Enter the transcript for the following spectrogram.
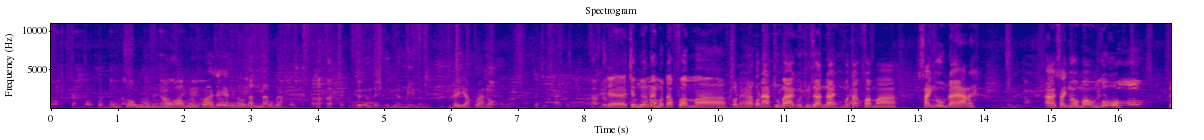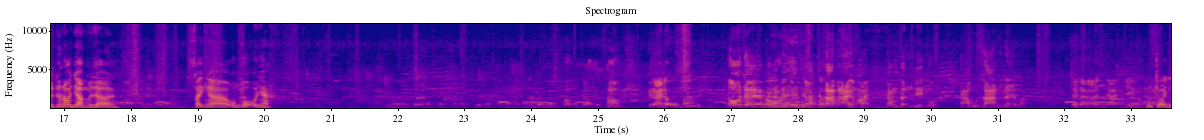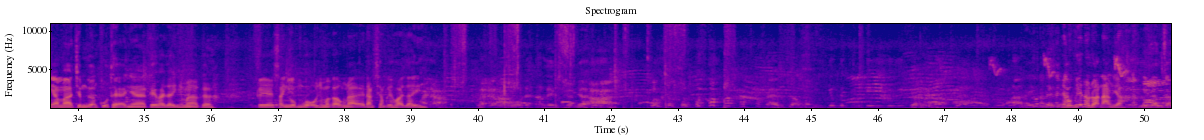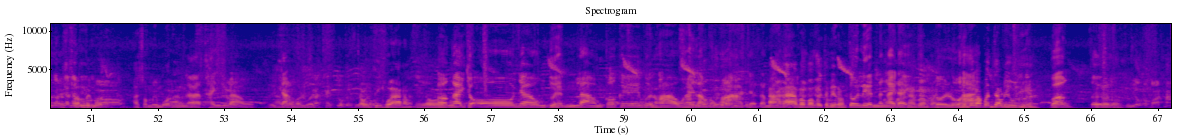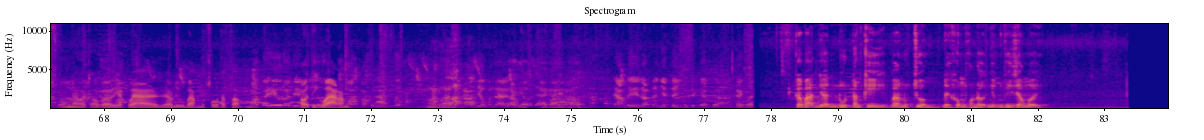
nó chẳng có quần bóng nào. Số màu hồng thì quá dễ rồi. ý của mình rồi chứ em để cứng em nhìn này. Cây đẹp quá. Để chiêm ngưỡng này một tác phẩm mà có lẽ là con áp chủ bài của chú Dần đây, một tác phẩm mà xanh ôm đá đây. À xanh ôm ôm gỗ. Thì cứ nói nhầm bây giờ. Xanh à, ôm gỗ nhá. không cái này đậu mà đo thế thế phải đặt chậu. ra này không ai cắm tận đi tôi cả bộ dàn dễ mà Muốn cho anh em à, chiêm ngưỡng cụ thể nhà cây hoa giấy nhưng mà cơ- cây xanh ôm gỗ nhưng mà các ông lại đang xem cây hoa giấy. à à, Này này. Nhà bác Viễn ở đoạn nào nhỉ? Các 81 À xóm 11 Ông, à, Thành đi vào rồi À, chạm vào luôn Cháu thì thích hoa lắm. ở ngay chỗ nhà ông Tuyển làm có cái vườn hoa ông hay làm vòng hoa cho đám ma À đấy vâng vâng vậy cháu biết rồi. Tôi liền là ngay đấy À vâng vâng. tôi lô Nhưng mà bác vẫn giao lưu chứ nhỉ? vâng Rồi, rồi, rồi. Hôm nào cháu có ghé qua giao lưu bác một số tác phẩm. Cháu thích hoa lắm. Ừ, vâng. Các bạn nhấn nút đăng ký và nút chuông để không bỏ lỡ những video mới.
